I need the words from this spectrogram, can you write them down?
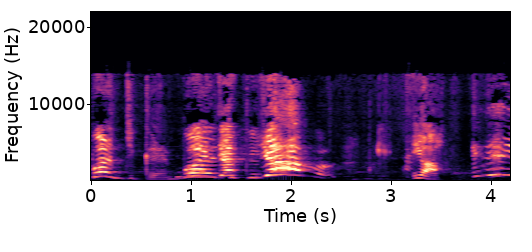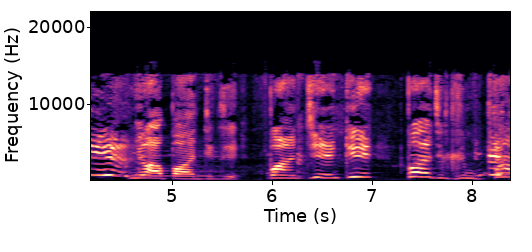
бантики, бантики. Я. Я бантики, бантики, бантики, бантики.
